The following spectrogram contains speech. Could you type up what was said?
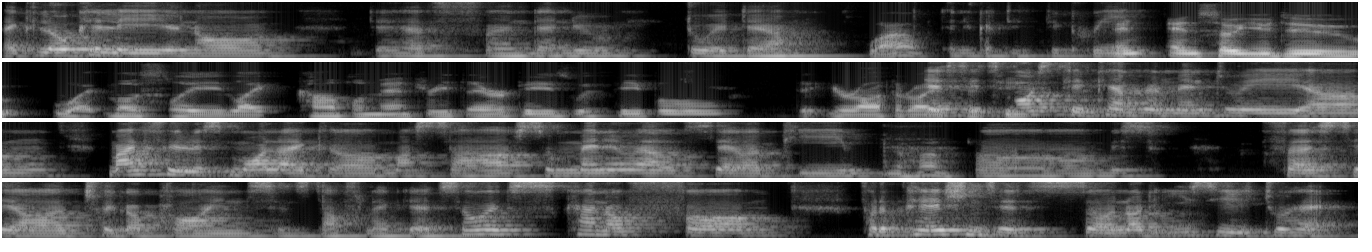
Like locally, you know, they have, and then you do it there. Wow. And you get the degree. And and so you do what mostly like complementary therapies with people that you're authorized. Yes, it's teach? mostly complementary. Um, my field is more like uh, massage, so manual therapy uh-huh. uh, with fascial trigger points and stuff like that. So it's kind of um, for the patients, it's uh, not easy to ha-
